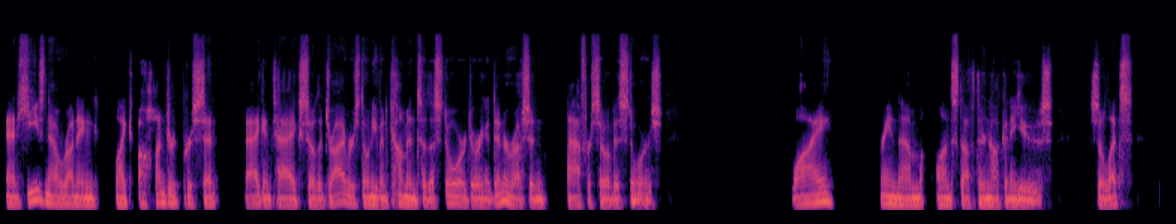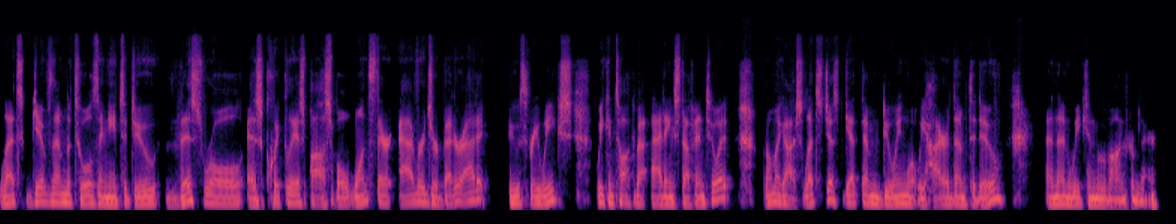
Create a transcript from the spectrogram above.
and he's now running like a hundred percent bag and tag. So the drivers don't even come into the store during a dinner rush in half or so of his stores. Why train them on stuff they're not going to use? So let's let's give them the tools they need to do this role as quickly as possible. Once they're average or better at it, two, three weeks, we can talk about adding stuff into it. But oh my gosh, let's just get them doing what we hired them to do. And then we can move on from there.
